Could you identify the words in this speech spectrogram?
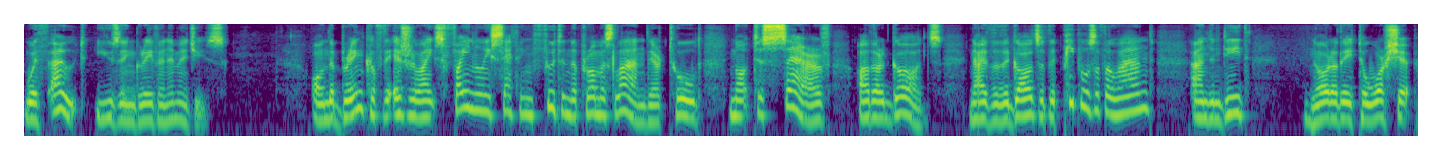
without using graven images. On the brink of the Israelites finally setting foot in the promised land, they're told not to serve other gods, neither the gods of the peoples of the land, and indeed nor are they to worship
